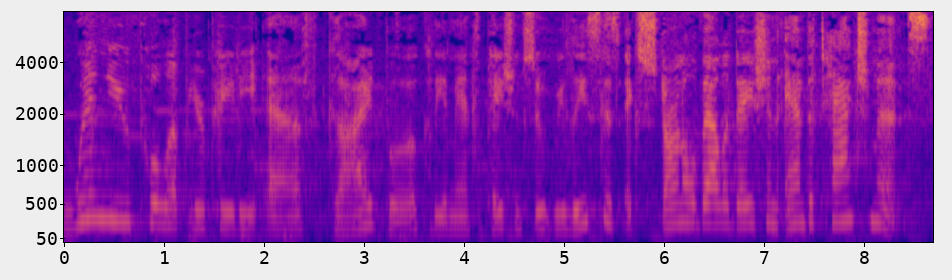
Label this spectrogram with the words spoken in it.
when you pull up your PDF guidebook, the Emancipation Suit releases external validation and attachments.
